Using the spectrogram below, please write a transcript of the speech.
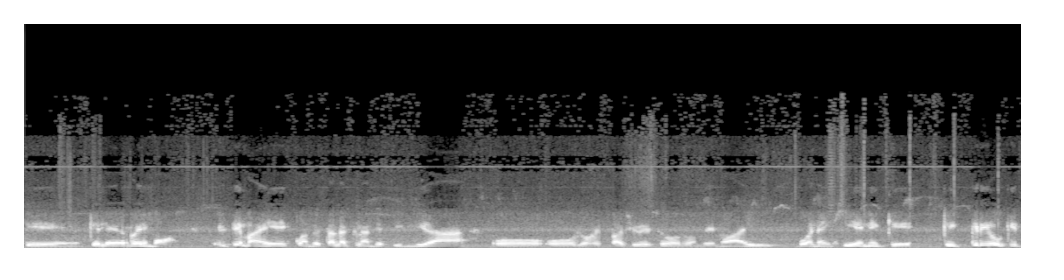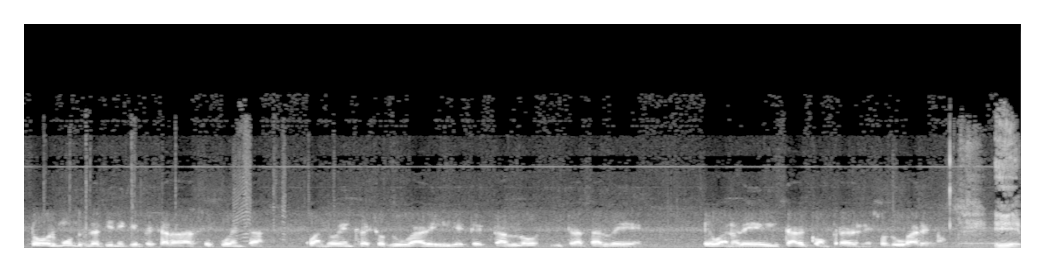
que, le erremos. El tema es cuando está la clandestinidad o, los espacios esos donde no hay buena higiene, que, que creo que todo el mundo ya tiene que empezar a darse cuenta cuando entra a esos lugares y detectarlos y tratar de, bueno de evitar comprar en esos lugares no eh,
